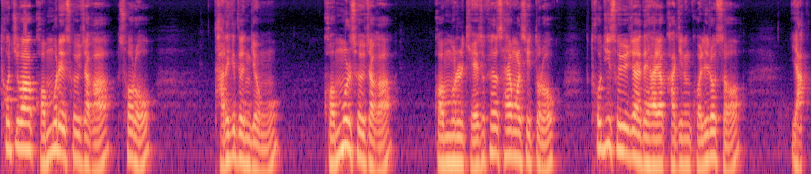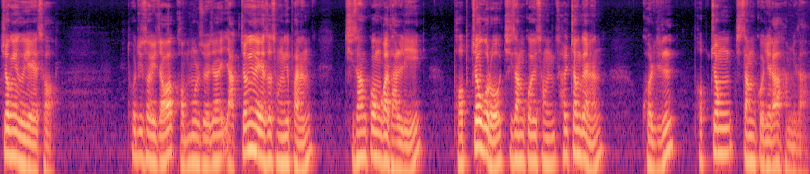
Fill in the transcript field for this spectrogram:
토지와 건물의 소유자가 서로 다르게 된 경우 건물 소유자가 건물을 계속해서 사용할 수 있도록 토지 소유자에 대하여 가지는 권리로서 약정에 의해서 토지 소유자와 건물 소유자의 약정에 의해서 성립하는 지상권과 달리 법적으로 지상권이 성- 설정되는 권리를 법정 지상권이라 합니다.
